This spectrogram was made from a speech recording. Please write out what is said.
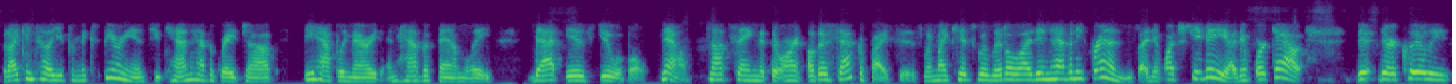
But I can tell you from experience, you can have a great job, be happily married, and have a family. That is doable. Now, it's not saying that there aren't other sacrifices. When my kids were little, I didn't have any friends. I didn't watch TV. I didn't work out. There, there are clearly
